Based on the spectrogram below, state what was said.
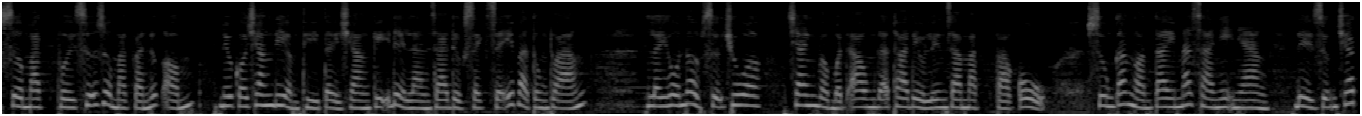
Rửa mặt với sữa rửa mặt và nước ấm, nếu có trang điểm thì tẩy trang kỹ để làn da được sạch sẽ và thông thoáng. Lấy hỗn hợp sữa chua, chanh và mật ong đã thoa đều lên da mặt và cổ. Dùng các ngón tay massage nhẹ nhàng để dưỡng chất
